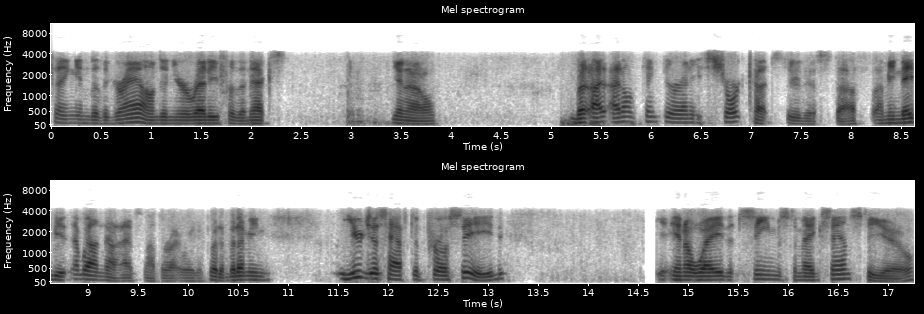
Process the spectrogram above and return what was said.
thing into the ground and you're ready for the next, you know. But I, I don't think there are any shortcuts through this stuff. I mean, maybe well, no, that's not the right way to put it. But I mean, you just have to proceed in a way that seems to make sense to you,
